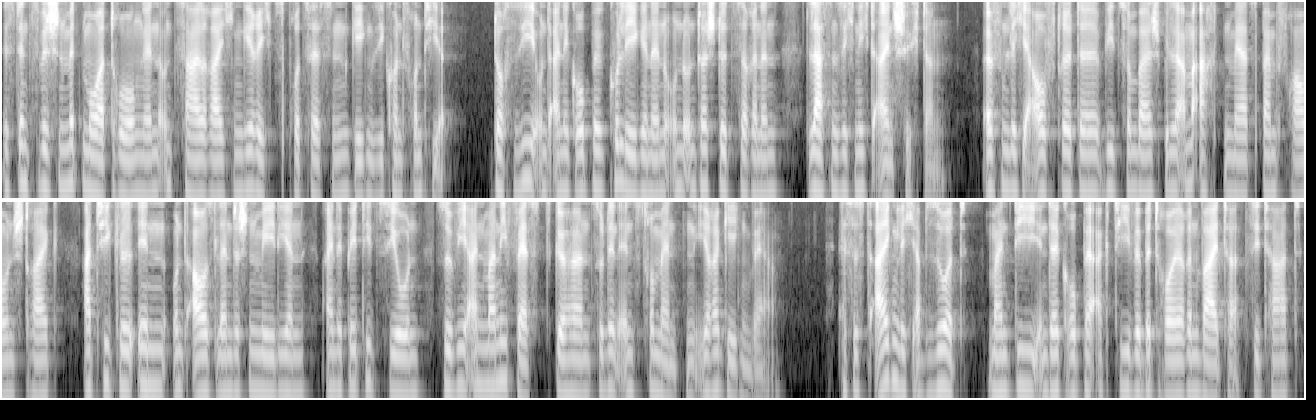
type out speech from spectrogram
ist inzwischen mit Morddrohungen und zahlreichen Gerichtsprozessen gegen sie konfrontiert. Doch sie und eine Gruppe Kolleginnen und Unterstützerinnen lassen sich nicht einschüchtern. Öffentliche Auftritte, wie zum Beispiel am 8. März beim Frauenstreik, Artikel in und ausländischen Medien, eine Petition sowie ein Manifest gehören zu den Instrumenten ihrer Gegenwehr. Es ist eigentlich absurd, meint die in der Gruppe aktive Betreuerin weiter, Zitat,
